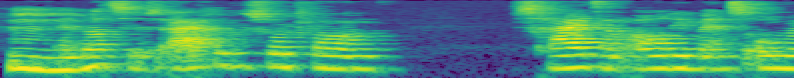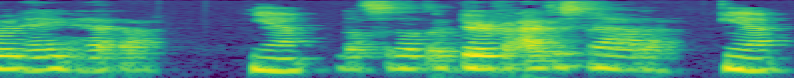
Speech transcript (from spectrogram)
Mhm. En dat ze dus eigenlijk een soort van scheid aan al die mensen om hun heen hebben. Ja. Dat ze dat ook durven uit te stralen. Ja.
